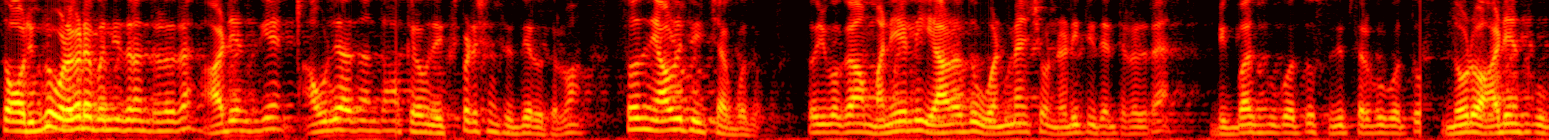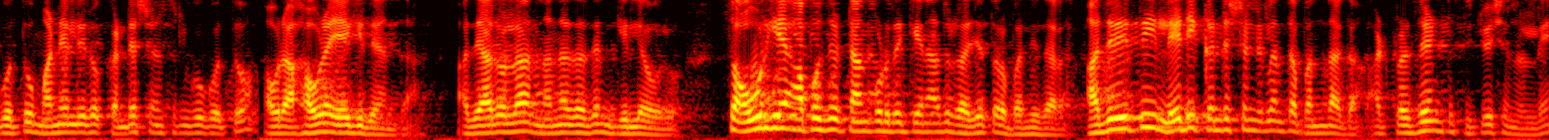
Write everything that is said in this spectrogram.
ಸೊ ಅವರಿಬ್ರು ಒಳಗಡೆ ಬಂದಿದ್ದಾರೆ ಅಂತ ಹೇಳಿದ್ರೆ ಆಡಿಯನ್ಸ್ಗೆ ಅವ್ರದೇ ಆದಂತಹ ಕೆಲವೊಂದು ಎಕ್ಸ್ಪೆಕ್ಟೇಷನ್ಸ್ ಇದ್ದೇ ಇರುತ್ತಲ್ವಾ? ಸೊ ಅದನ್ನ ಯಾವ ರೀತಿ ಇಚ್ಛಾಗ್ಬೋದು ಸೊ ಇವಾಗ ಮನೆಯಲ್ಲಿ ಯಾರಾದರೂ ಒನ್ ಮ್ಯಾನ್ ಶೋ ನಡೀತಿದೆ ಅಂತ ಹೇಳಿದ್ರೆ ಬಿಗ್ ಬಾಸ್ಗೂ ಗೊತ್ತು ಸುದೀಪ್ ಸರ್ಗೂ ಗೊತ್ತು, ನೋಡೋ ಆಡಿಯನ್ಸ್ಗೂ ಗೊತ್ತು, ಮನೆಯಲ್ಲಿರೋ ಕಂಟೆಸ್ಟೆಂಟ್ಸ್ಗೂ ಗೊತ್ತು, ಅವರ ಹೌಳ ಹೇಗಿದೆ ಅಂತ. ಅದು ಯಾರು ಅಲ್ಲ ನನ್ನದರ್ದನ್ ಗಿಲ್ಲೆ ಅವರು. ಸೊ ಅವ್ರಿಗೆ ಆಪೋಸಿಟ್ ಟಾಂಗ್ ಕೊಡೋದಕ್ಕೆ ಏನಾದರೂ ರಜತ್ ಅವರು ಬಂದಿದ್ದಾರೆ ಅದೇ ರೀತಿ ಲೇಡಿ ಕಂಟೆಸ್ಟೆಂಟ್ ಅಂತ ಬಂದಾಗ ಅಟ್ ಪ್ರೆಸೆಂಟ್ ಸಿಚುವೇಶನ್ ಅಲ್ಲಿ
